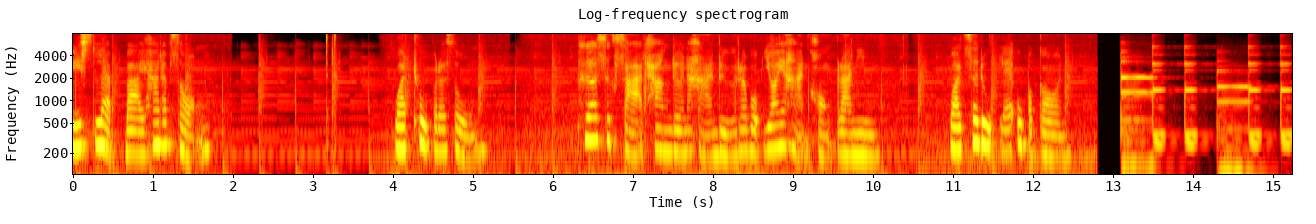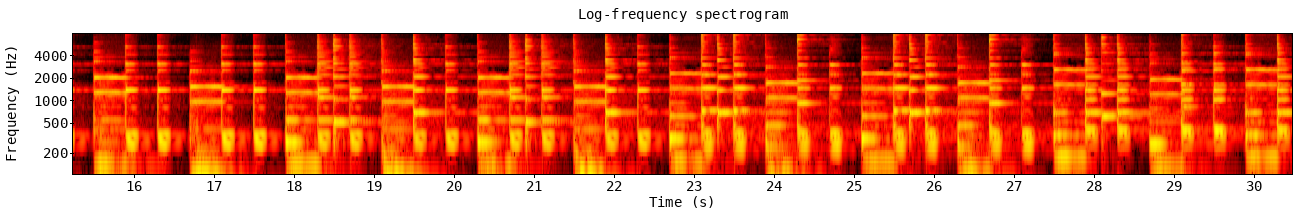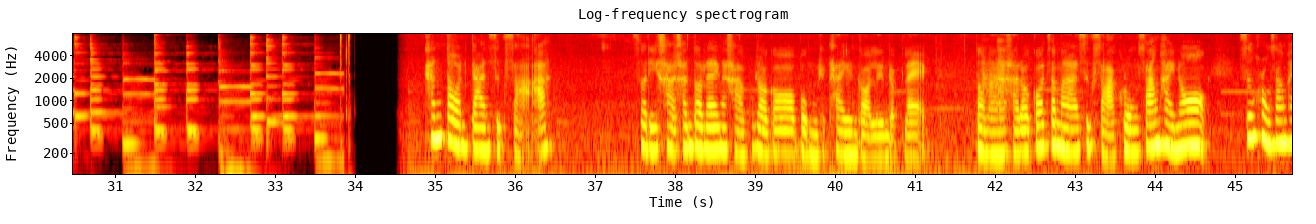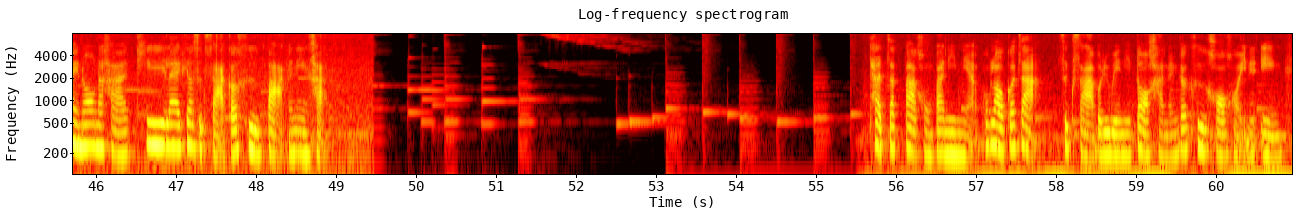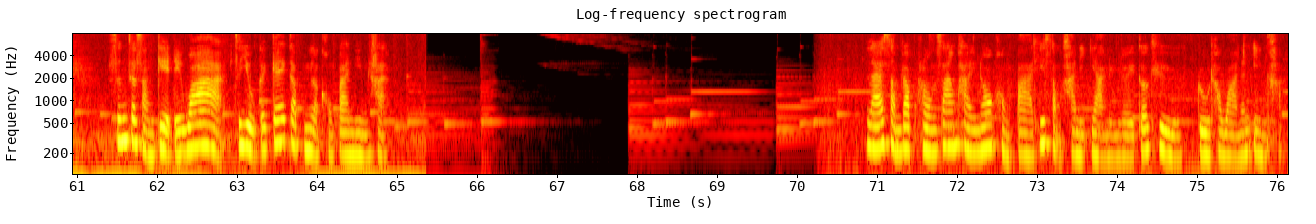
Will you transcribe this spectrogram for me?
Fish Lab by 5ทับ2วัตถุประสงค์ เพื่อศึกษาทางเดินอาหารหรือระบบย่อยอาหารของปลานิลวัสดุและอุปกรณ์ ขั้นตอนการศึกษา สวัสดีค่ะ ขั้นตอนแรกนะคะ พวกเราก็ปกมือทักทายกันก่อนเลยนดับแรก ต่อมานะคะเราก็จะมาศึกษาโครงสร้างภายนอก ซึ่งโครงสร้างภายนอกนะคะ ที่แรกที่เราศึกษาก็คือปากนั่นเองค่ะถัดจากปากของปลานิลเนี่ย พวกเราก็จะศึกษาบริเวณนี้ต่อค่ะ นั่นก็คือคอหอยนั่นเอง ซึ่งจะสังเกตได้ว่าจะอยู่ใกล้ๆกับเหงือกของปลานิลค่ะ และสำหรับโครงสร้างภายนอกของปลาที่สำคัญอีกอย่างหนึ่งเลยก็คือรูทวารนั่นเองค่ะ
